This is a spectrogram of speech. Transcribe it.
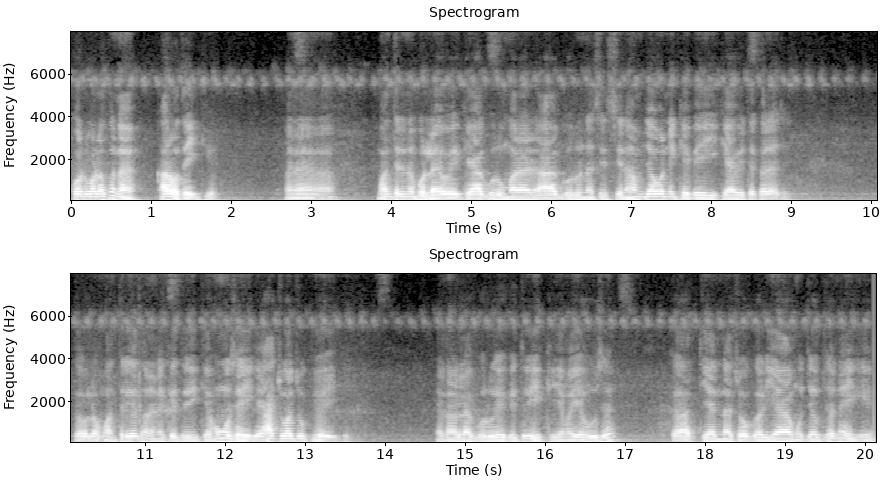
કોટવાળો હતો ને, ખારો થઈ ગયો. અને મંત્રીને બોલાવ્યો હોય કે, આ ગુરુ મારા, આ ગુરુને શિષ્યને સમજાવો ને કે બે એ કે આવી રીતે કરે છે. તો ઓલો મંત્રી હતો ને, એને કીધું એ કે શું છે એ કે સાચું સાચું કયો એ કે. એના એટલે ગુરુએ કીધું એ કે, એમાં એવું છે કે અત્યારના ચોગડિયા મુજબ છે ને એ કે,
